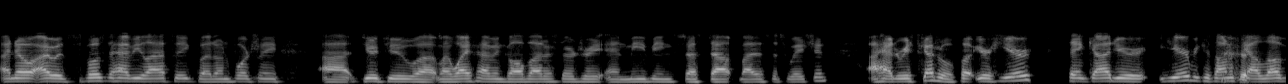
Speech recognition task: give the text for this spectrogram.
I know I was supposed to have you last week, but unfortunately, uh, due to uh, my wife having gallbladder surgery and me being stressed out by the situation, I had to reschedule. But you're here. Thank God you're here because honestly, I love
